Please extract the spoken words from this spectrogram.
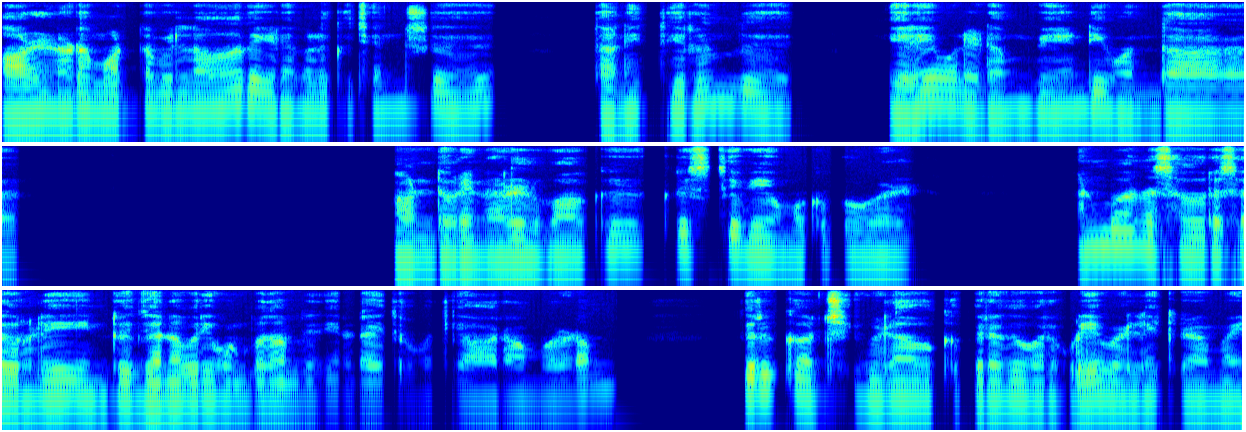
ஆள் நடமாட்டம் இல்லாத இடங்களுக்கு சென்று தனித்திருந்து இறைவனிடம் வேண்டி வந்தார். ஆண்டவரின் அருள்வாக்கு கிறிஸ்துவே உமக்கு புகழ். அன்பார்ந்த சகோதர சகோதரர்களே இன்று ஜனவரி ஒன்பதாம் தேதி ரெண்டாயிரத்தி இருபத்தி ஆறாம் வருடம் திருக்காட்சி விழாவுக்கு பிறகு வரக்கூடிய வெள்ளிக்கிழமை.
